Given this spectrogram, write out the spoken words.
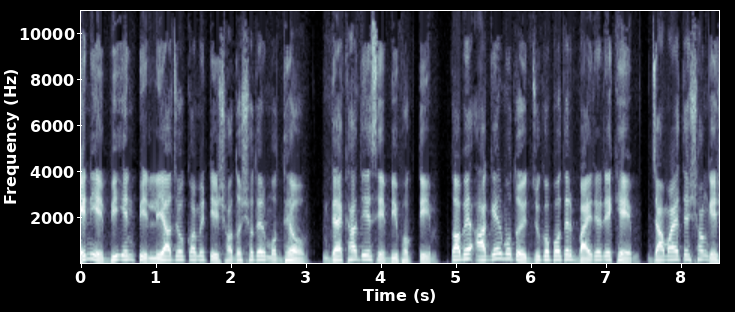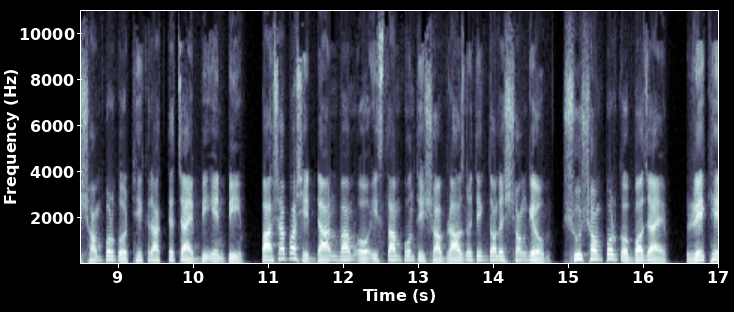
এ নিয়ে বিএনপির লিয়াজো কমিটির সদস্যদের মধ্যেও দেখা দিয়েছে বিভক্তি। তবে আগের মতোই যুগপথের বাইরে রেখে জামায়াতের সঙ্গে সম্পর্ক ঠিক রাখতে চায় বিএনপি। পাশাপাশি ডান বাম ও ইসলামপন্থী সব রাজনৈতিক দলের সঙ্গেও সুসম্পর্ক বজায় রেখে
